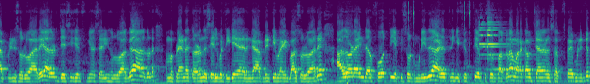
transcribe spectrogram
அப்படின்னு சொல்லுவாரு. அதோட ஜெசி ஜேம்ஸ் மியாத் சரின்னு சொல்லுவாங்க. அதோட நம்ம பிளானை தொடர்ந்து செயல்படுத்திக்கிட்டே இருங்க அப்படின்னு டீம் ராக்கெட் பாஸ் சொல்லுவாரு. அதோட இந்த ஃபோர்த் எபிசோட் முடியுது. அடுத்து நீங்க ஃபிஃப்த் எபிசோட் பார்க்கலாம் மறக்காம சேனலை சப்ஸ்கிரைப் பண்ணிட்டு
